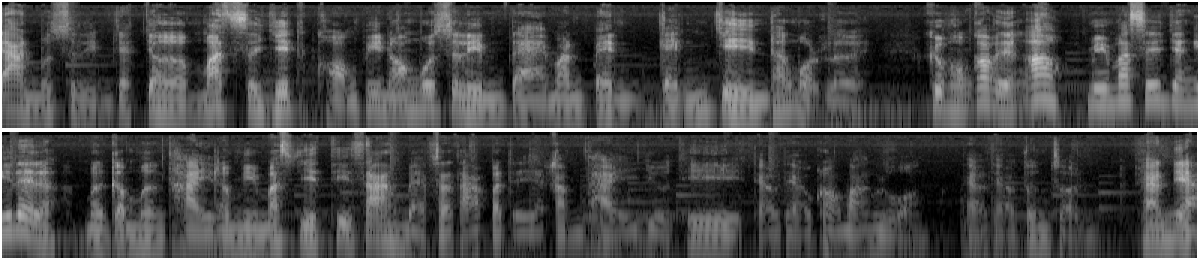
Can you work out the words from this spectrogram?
ย่านมุสลิมจะเจอมัสยิดของพี่น้องมุสลิม แต่มันเป็นเก๋งจีนทั้งหมดเลย คือผมก็ไปถึงอ้าวมีมัสยิดอย่างนี้ได้เหรอเหมือนกับเมืองไทยเรามีมัสยิดที่สร้างแบบสถาปัตยกรรมไทยอยู่ที่แถวแถวคลองบางหลวง แถวแถวต้นสนเพราะฉะนั้นเนี่ย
